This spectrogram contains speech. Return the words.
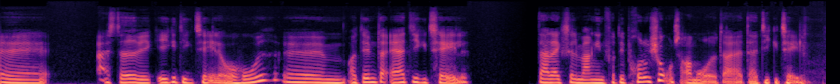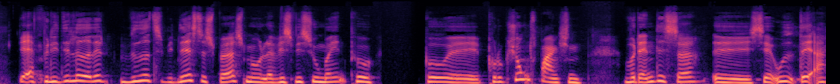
øh, er stadigvæk ikke digitale overhovedet. Øh, og dem, der er digitale, der er der ikke så mange inden for det produktionsområde, der, der er digitale. Ja, fordi det leder lidt videre til mit næste spørgsmål, at hvis vi zoomer ind på, på øh, produktionsbranchen, hvordan det så øh, ser ud der.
